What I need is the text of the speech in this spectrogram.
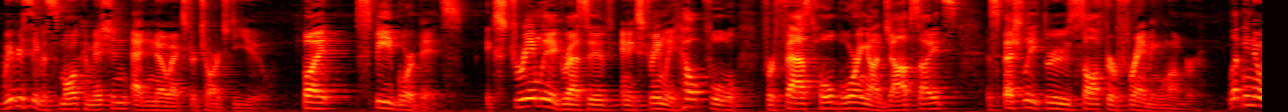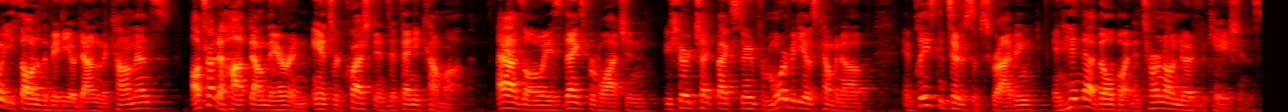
we receive a small commission at no extra charge to you. But Speedbor bits, extremely aggressive and extremely helpful for fast hole boring on job sites, especially through softer framing lumber. Let me know what you thought of the video down in the comments. I'll try to hop down there and answer questions if any come up. As always, thanks for watching. Be sure to check back soon for more videos coming up, and please consider subscribing and hitting that bell button to turn on notifications.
